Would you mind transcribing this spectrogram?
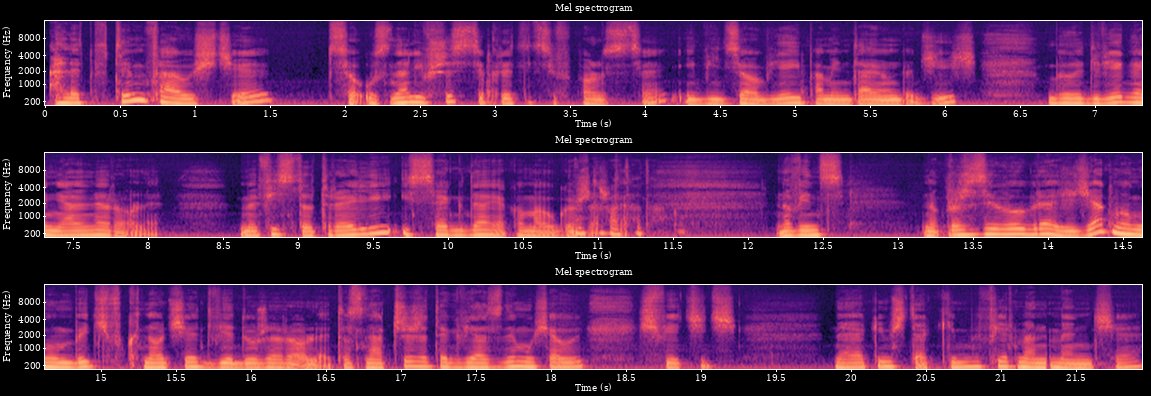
Ale w tym Faustie co uznali wszyscy krytycy w Polsce i widzowie, i pamiętają do dziś, były dwie genialne role. Mefistotreli i Segda jako Małgorzata. Tak. No więc, no proszę sobie wyobrazić, jak mogą być w knocie dwie duże role? To znaczy, że te gwiazdy musiały świecić na jakimś takim firmamencie,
